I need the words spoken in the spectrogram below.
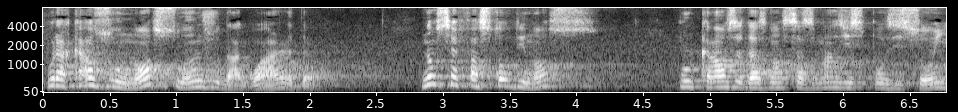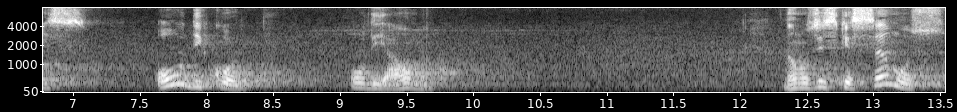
Por acaso o nosso anjo da guarda não se afastou de nós por causa das nossas más disposições, ou de corpo, ou de alma? Não nos esqueçamos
